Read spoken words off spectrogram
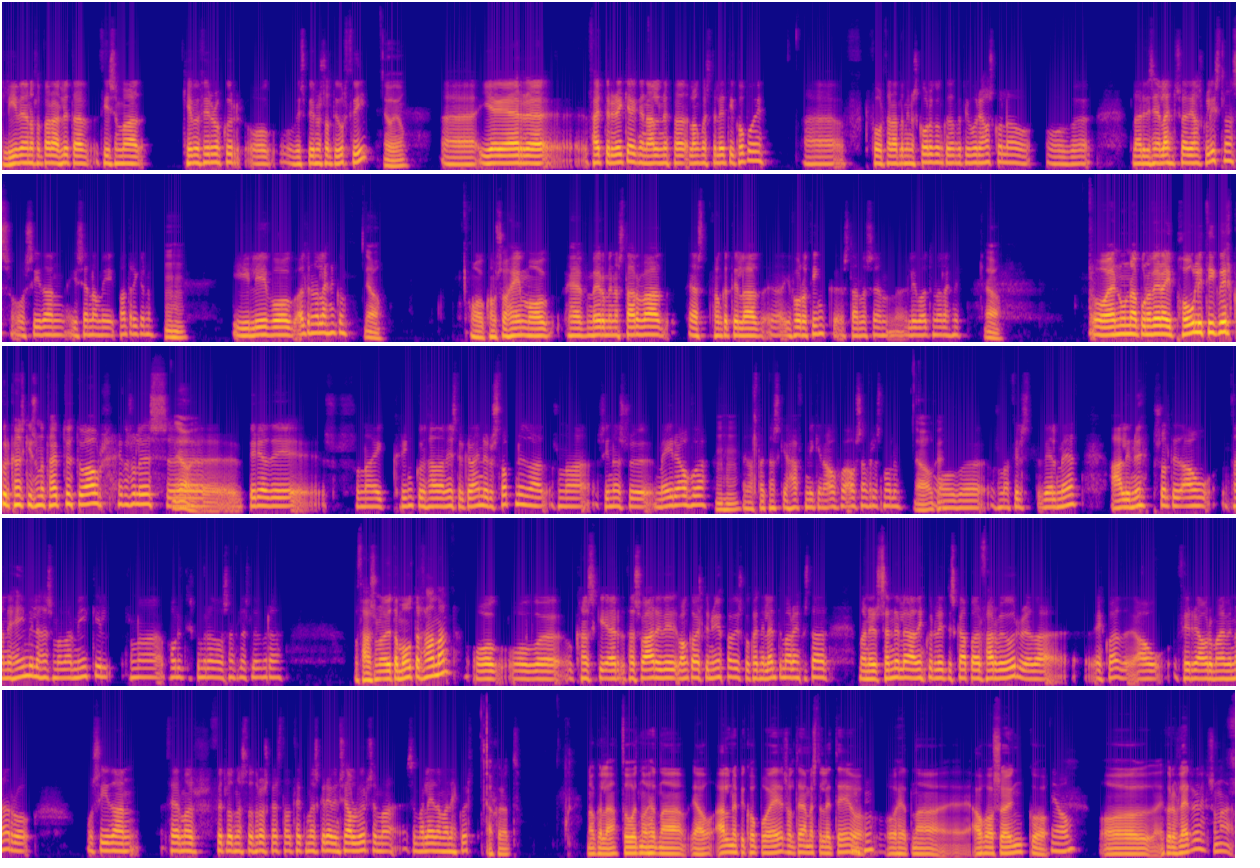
lífið er náttúrulega bara hluta af því sem að kemur fyrir okkur og, og við spilum svolítið úr því. Jú, jú. Uh, ég er uh, fættur í Reykjavík en alveg upp að langmestu leiti í Kópavogi. Uh, fór þar alla mína skólagöngu þannig að ég fór í háskóla og, og læriði síðan læknisveði í Háskóla Íslands og síðan í sennámi í Bandaríkjunum Mm í líf og öldrunarlækningum Já, og kom svo heim og hef meira og minna starfað eða þangað til að eh, ég fór á þing starfað sem eh, og öldrunarlæknir já, og er núna búinn að vera í pólitík virkur kannski svona tæp 20 ár eitthvað svoleiðis Já, uh, byrjaði svona í kringum það að vinstri græn eru stopnuð að svona sína þessu meiri áhuga mm en alltaf kannski haft mikinn áhuga á samfélagsmálum. Já, ok. og uh, svona fylst vel með alin upp svolítið á þannig heimili þar sem að var mikil svona pólitísk umræða og samfélagslega umræða. Og það svona auðvitað mótar það mann og, og, uh, og kannski er það svarið við vangaveltinu upphafið sko hvernig lendur maður einhver staðar? Mann er sennilega að einhverju leiti skapaður farvegur eða eitthvað á fyrri árum æfinar og, og síðan þegar maður fullotnast og þróskast þá tekur maður skrefin sjálfur sem að, sem að leiða mann einhvert Akkurat. Nákvæmlega. Þú ert nú hérna, já, alveg upp í Kópavogi, svolítið að mestuleiti og, Mhm. og hérna eh, áhuga á söng og, og einhverju fleiru, svona.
